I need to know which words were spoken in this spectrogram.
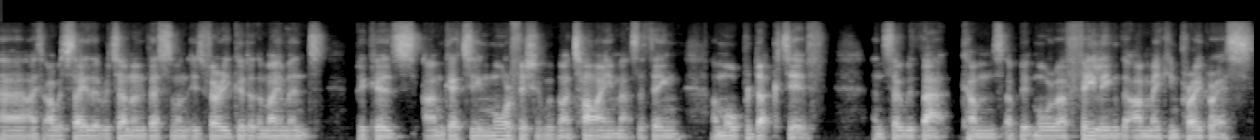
Uh, I, I, would say that return on investment is very good at the moment because I'm getting more efficient with my time. That's the thing. I'm more productive. And so with that comes a bit more of a feeling that I'm making progress.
